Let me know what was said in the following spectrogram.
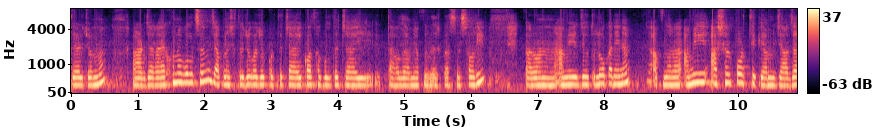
দেওয়ার জন্য। আর যারা এখনও বলছেন যে আপনার সাথে যোগাযোগ করতে চাই, কথা বলতে চাই, তাহলে আমি আপনাদের কাছে সরি কারণ আমি যেহেতু লোক আনি না, আপনারা, আমি আসার পর থেকে আমি যা যা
